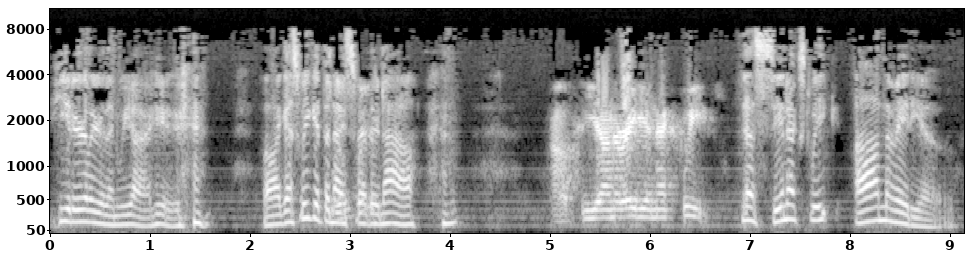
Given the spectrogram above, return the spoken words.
heat earlier than we are here. well, I guess we get the nice weather now. I'll see you on the radio next week. Yes, see you next week on the radio.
